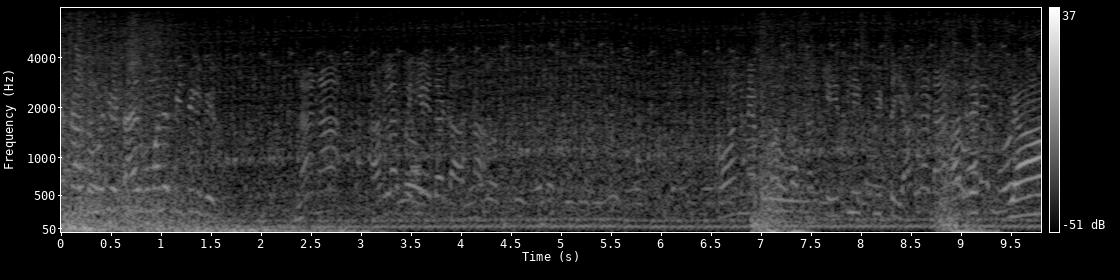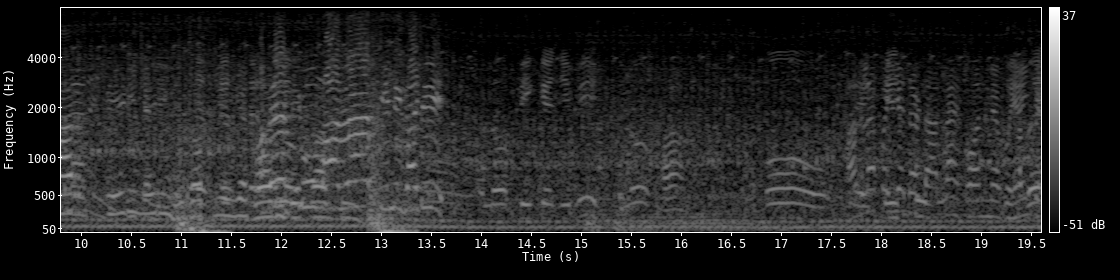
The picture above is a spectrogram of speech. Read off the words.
अच्छा समझिए टायर घुमाने पीछे के फिर ना ना अगला पहिया इधर डालना। कौन में बोल हल्के इतनी स्पीड से। अगला डाल। अरे यार टेढ़ी मेरी हो जाती है। ये गाड़ी अरे क्यों मार रहा है? पीली गाड़ी। Hello PKGB hello. हाँ। ओ अगला पहिया इधर डालना है कौन में को? यहीं से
